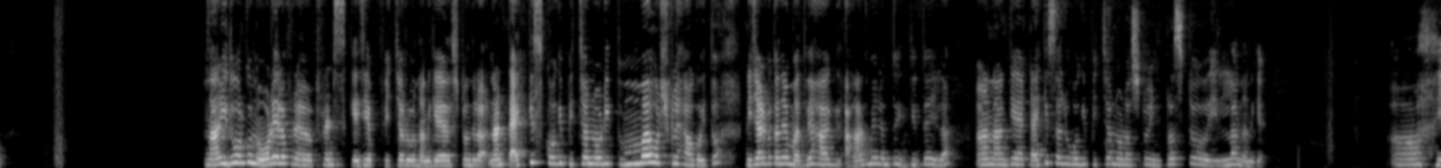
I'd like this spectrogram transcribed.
ನಾನು ಇದುವರೆಗೂ ನೋಡೇ ಇಲ್ಲ ಫ್ರೆ friends K G F picture ನನಗೆ ಅಷ್ಟೊಂದಿಲ್ಲ. ನಾನು ಟ್ಯಾಕಿಸ್ಗೆ ಹೋಗಿ ಪಿಕ್ಚರ್ ನೋಡಿ ತುಂಬ ವರ್ಷಗಳೇ ಆಗೋಯ್ತು. ನಿಜ ಹೇಳ್ಬೇಕಂದ್ರೆ ಮದುವೆ ಆಗಿ, ಆದಮೇಲಂತೂ ಇದ್ದಿದ್ದೇ ಇಲ್ಲ. ನನಗೆ ಟ್ಯಾಕಿಸಲ್ಲಿ ಹೋಗಿ ಪಿಕ್ಚರ್ ನೋಡೋಷ್ಟು ಇಂಟ್ರೆಸ್ಟು ಇಲ್ಲ ನನಗೆ.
